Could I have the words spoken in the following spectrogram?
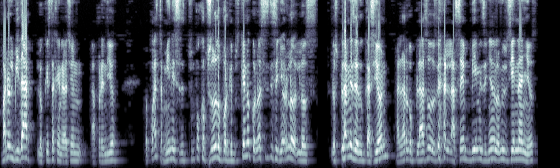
van a olvidar lo que esta generación aprendió. Lo cual también es, un poco absurdo, porque, pues, ¿qué no conoce este señor los planes de educación a largo plazo? O sea, la SEP viene enseñando lo mismo 100 años.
